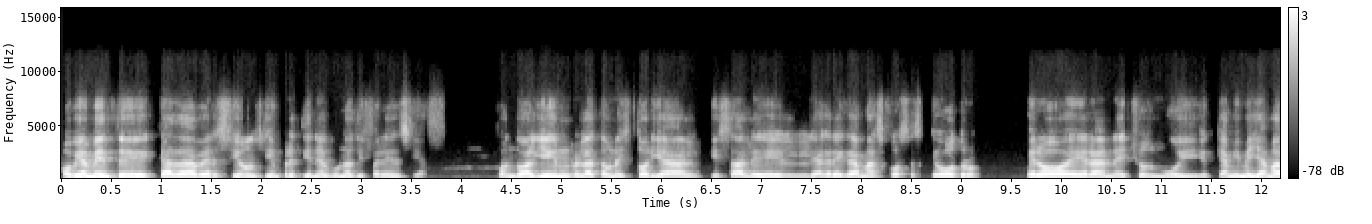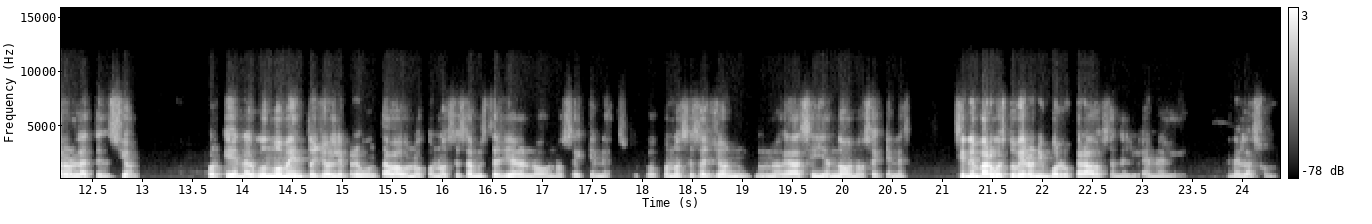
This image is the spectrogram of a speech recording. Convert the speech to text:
Obviamente, cada versión siempre tiene algunas diferencias. Cuando alguien relata una historia, quizá le, le agrega más cosas que otro, pero eran hechos muy, que a mí me llamaron la atención porque en algún momento yo le preguntaba a uno, ¿conoces a Mr. Gerald? No, no sé quién es. ¿Conoces a John Así, No, no sé quién es. Sin embargo, estuvieron involucrados en el, en el, en el asunto.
